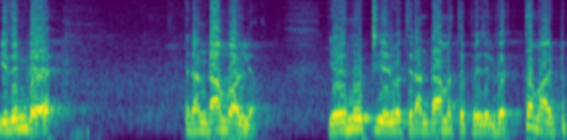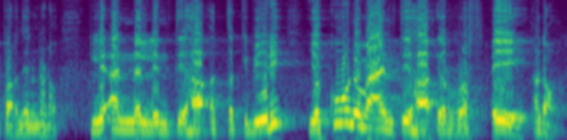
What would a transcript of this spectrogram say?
ഇതിന്റെ രണ്ടാം വാള്യം എഴുന്നൂറ്റി എഴുപത്തി രണ്ടാമത്തെ പേജിൽ വ്യക്തമായിട്ട് പറഞ്ഞിട്ടുണ്ടോ? കണ്ടോ?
